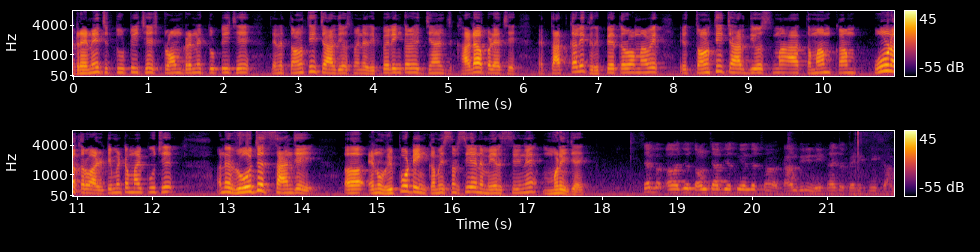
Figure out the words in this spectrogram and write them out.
ડ્રેનેજ તૂટી છે સ્ટ્રોમ ડ્રેનેજ તૂટી છે, તેને ત્રણથી ચાર દિવસમાં એને રિપેરિંગ કરે જ્યાં ખાડા પડ્યા છે એ તાત્કાલિક રિપેર કરવામાં આવે. એ ત્રણથી ચાર દિવસમાં આ તમામ કામ પૂર્ણ કરવા અલ્ટિમેટમ આપ્યું છે. અને રોજ જ સાંજે એનું રિપોર્ટિંગ કમિશનરશ્રી અને મેયરશ્રીને મળી જાય. સાહેબ જો ત્રણ ચાર દિવસની અંદર કામગીરી નહીં થાય તો કઈ રીતની કામ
